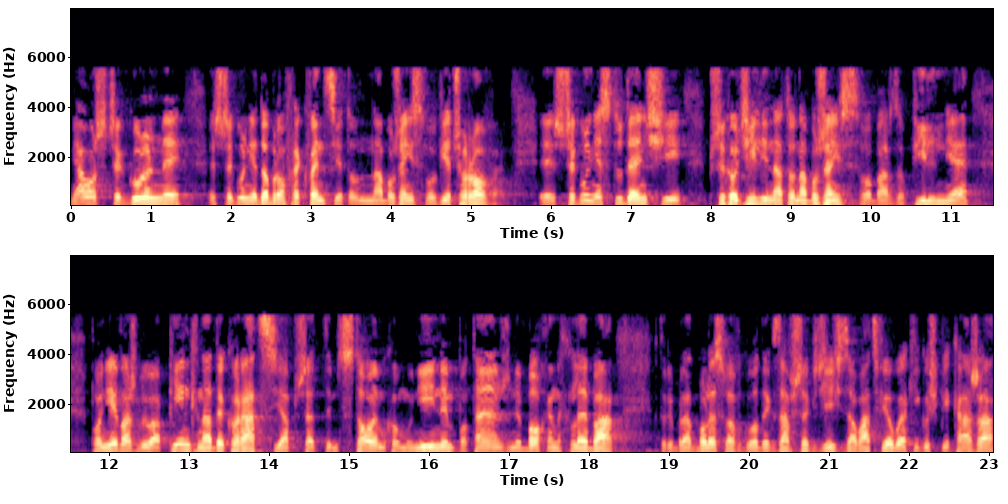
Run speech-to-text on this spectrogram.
miało szczególny, szczególnie dobrą frekwencję, to nabożeństwo wieczorowe. E, szczególnie studenci przychodzili na to nabożeństwo bardzo pilnie, ponieważ była piękna dekoracja przed tym stołem komunijnym, potężny bochen chleba, który brat Bolesław Głodek zawsze gdzieś załatwiał u jakiegoś piekarza.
